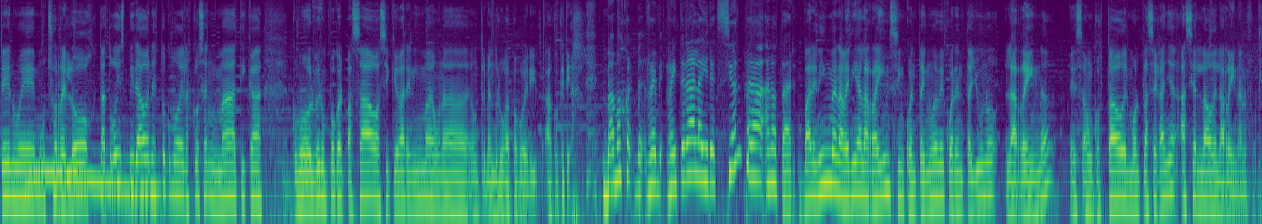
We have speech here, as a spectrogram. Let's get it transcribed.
tenue, mucho reloj. Está todo inspirado en esto como de las cosas enigmáticas, como volver un poco al pasado. Así que Bar Enigma es, una- es un tremendo lugar para poder ir a coquetear. Vamos con, re- reitera la dirección para anotar. Bar Enigma en Avenida Larraín 5941 La Reina. Es a un costado del Mall Plaza Gaña, hacia el lado de La Reina, en el fondo.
